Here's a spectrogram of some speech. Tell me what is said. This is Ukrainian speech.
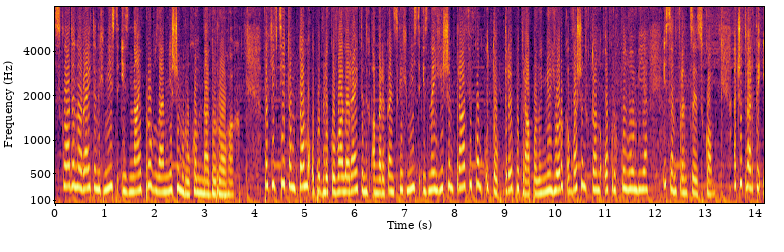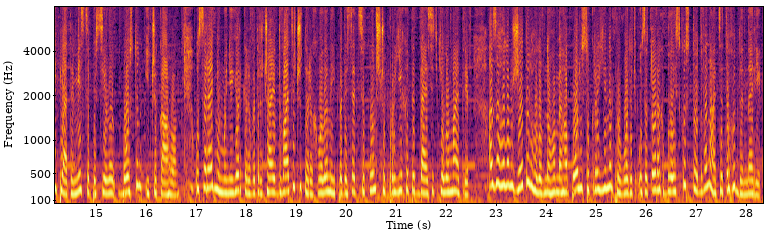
Складено рейтинг міст із найпроблемнішим рухом на дорогах. Фахівці TomTom опублікували рейтинг американських міст із найгіршим трафіком. У топ-3 потрапили Нью-Йорк, Вашингтон, округ Колумбія і Сан-Франциско. А четверте і п'яте місце посіли Бостон і Чикаго. У середньому нью-йоркери витрачають 24 хвилини і 50 секунд, щоб проїхати 10 кілометрів. А загалом житель головного мегаполісу країни проводить у заторах близько 112 годин на рік.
